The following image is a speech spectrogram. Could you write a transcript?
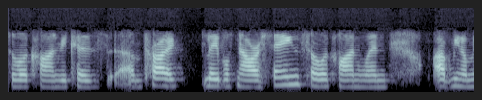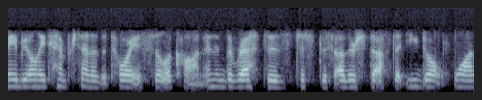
silicon because um, product labels now are saying silicon when uh, you know maybe only 10% of the toy is silicon and then the rest is just this other stuff that you don't want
